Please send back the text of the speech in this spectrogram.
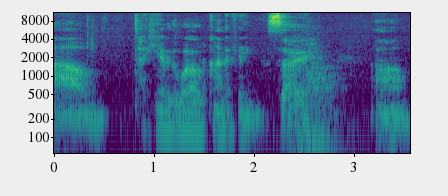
um, taking over the world kind of thing. So um,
